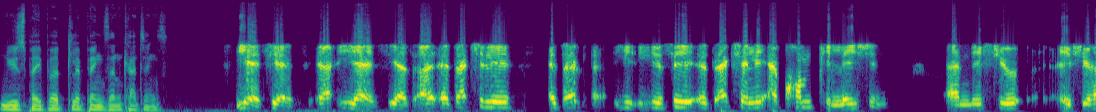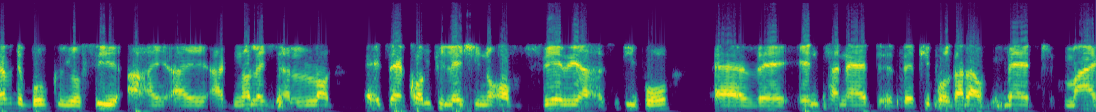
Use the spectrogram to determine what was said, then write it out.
newspaper clippings and cuttings? Yes, yes, uh, yes, yes. Uh, it's actually, it's uh, you, you see, it's actually a compilation. And if you if you have the book, you'll see I, I acknowledge a lot. It's a compilation of various people uh, the internet, the people that I've met, my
